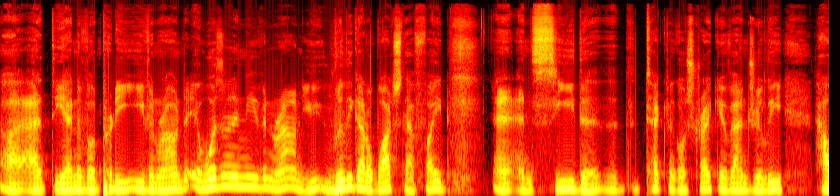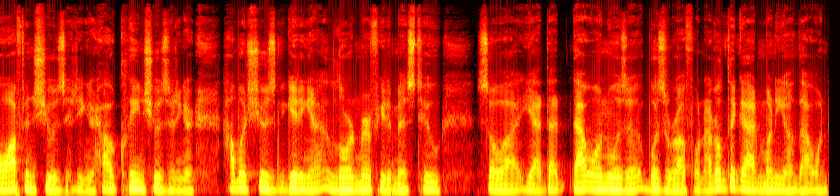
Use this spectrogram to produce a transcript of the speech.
uh, at the end of a pretty even round. It wasn't an even round. You really got to watch that fight and, and see the, the, the, technical striking of Andrea Lee, how often she was hitting her, how clean she was hitting her, how much she was getting at Lauren Murphy to miss too. So uh, yeah, that that one was a was a rough one. I don't think I had money on that one.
